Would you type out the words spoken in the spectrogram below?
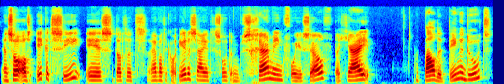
En zoals ik het zie, is dat het, hè, wat ik al eerder zei, het is een soort een bescherming voor jezelf. Dat jij bepaalde dingen doet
